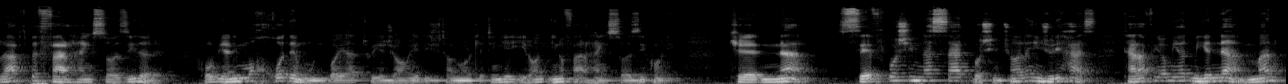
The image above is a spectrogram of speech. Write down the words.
ربط به فرهنگ سازی داره. خب یعنی ما خودمون باید توی جامعه digital marketing ایران اینو فرهنگ سازی کنیم که نه صفر باشیم نه صد باشیم. چون الان اینجوری هست. طرف یا میاد میگه نه من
